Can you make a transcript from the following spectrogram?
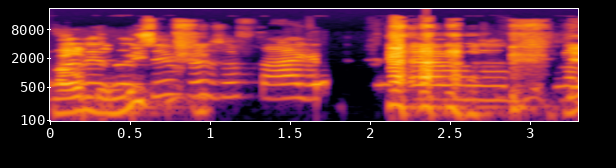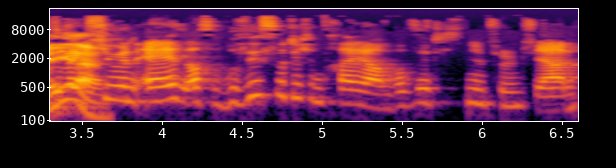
das ist so diese typische Frage. ähm, ja, ja. Q&A auch so, wo siehst du dich in drei Jahren? Wo siehst du dich in fünf Jahren?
